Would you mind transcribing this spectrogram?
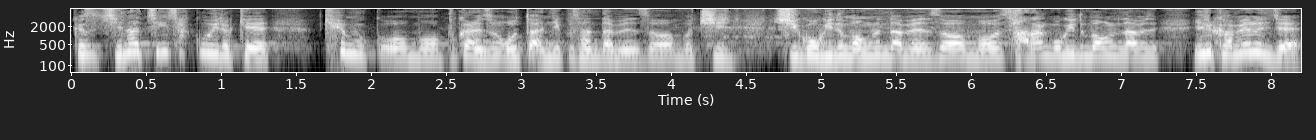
그래서 지나치게 자꾸 이렇게 캐묻고 뭐 북한에서는 옷도 안 입고 산다면서 뭐 쥐, 쥐고기도 먹는다면서 뭐 사람고기도 먹는다면서 이렇게 하면은 이제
